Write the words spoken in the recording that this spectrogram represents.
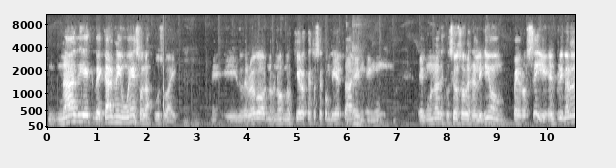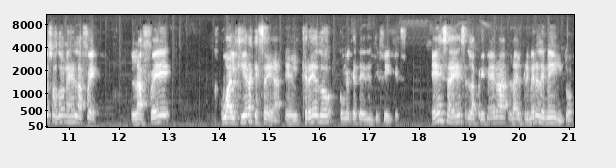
Nadie de carne y hueso las puso ahí. Eh, y desde luego no, quiero que esto se convierta en, una discusión sobre religión, pero sí, el primero de esos dones es la fe. La fe, cualquiera que sea, el credo con el que te identifiques. Esa es la primera, el primer elemento,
